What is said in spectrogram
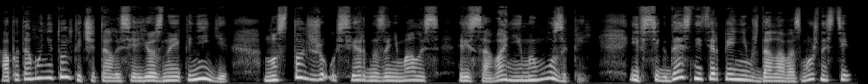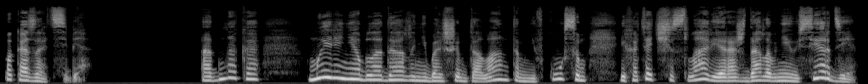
а потому не только читала серьезные книги, но столь же усердно занималась рисованием и музыкой и всегда с нетерпением ждала возможности показать себя. Однако Мэри не обладала ни большим талантом, ни вкусом, и хотя тщеславие рождало в ней усердие,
